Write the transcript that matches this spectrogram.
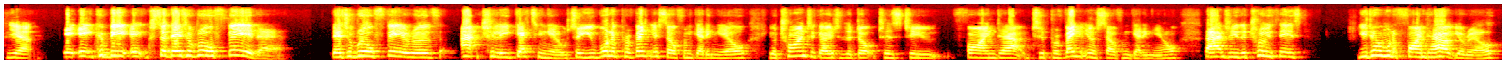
yeah. it, it could be it, so there's a real fear there. There's a real fear of actually getting ill. So you want to prevent yourself from getting ill. You're trying to go to the doctors to find out to prevent yourself from getting ill. But actually the truth is you don't want to find out you're ill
